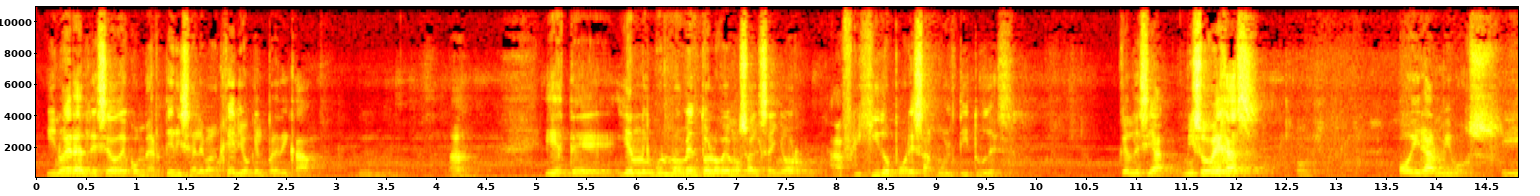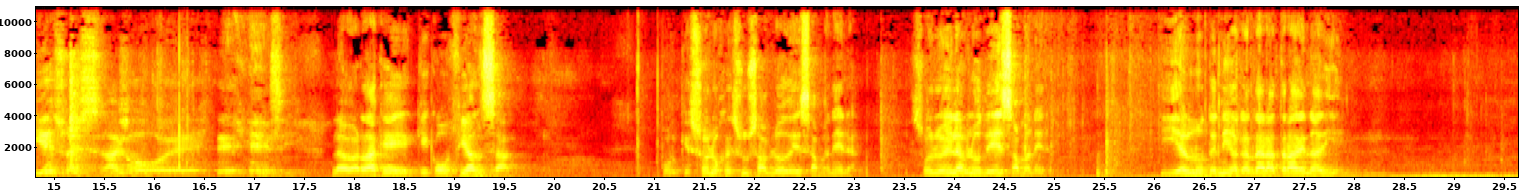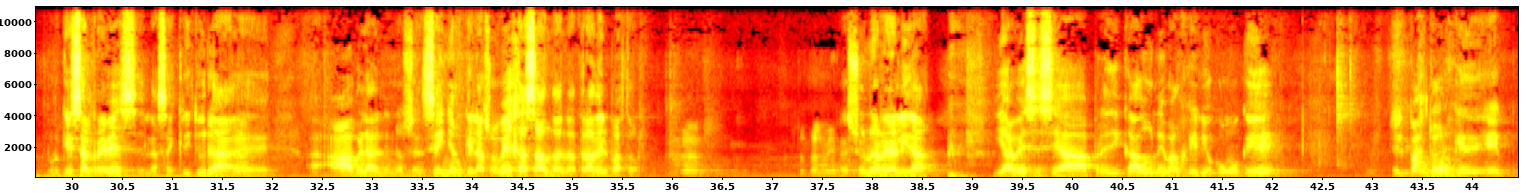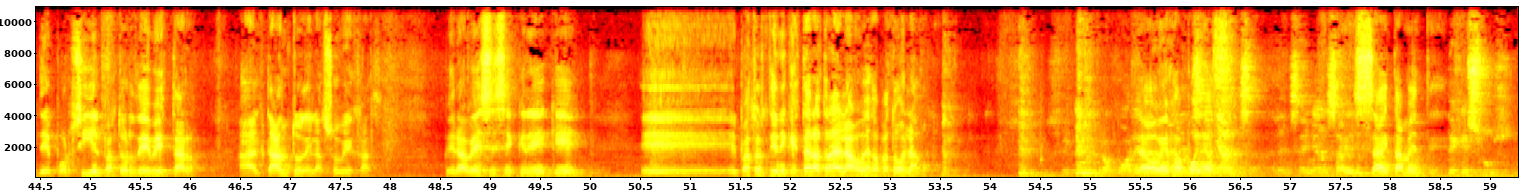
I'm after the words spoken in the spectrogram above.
Y no era el deseo de convertirse al Evangelio que Él predicaba. ¿Ah? Y, este, y en ningún momento lo vemos al Señor afligido por esas multitudes. Que Él decía, mis ovejas oirán mi voz. Y eso es algo, este, la verdad que qué confianza, porque solo Jesús habló de esa manera, solo Él habló de esa manera. Y Él no tenía que andar atrás de nadie, porque es al revés, las escrituras eh, hablan y nos enseñan que las ovejas andan atrás del pastor. Totalmente. Es una realidad. Y a veces se ha predicado un evangelio como que el pastor, que de, de por sí el pastor debe estar al tanto de las ovejas, pero a veces se cree que eh, el pastor tiene que estar atrás de las ovejas para todos lados. La oveja puede hacer- enseñanza, la enseñanza Exactamente. de Jesús,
